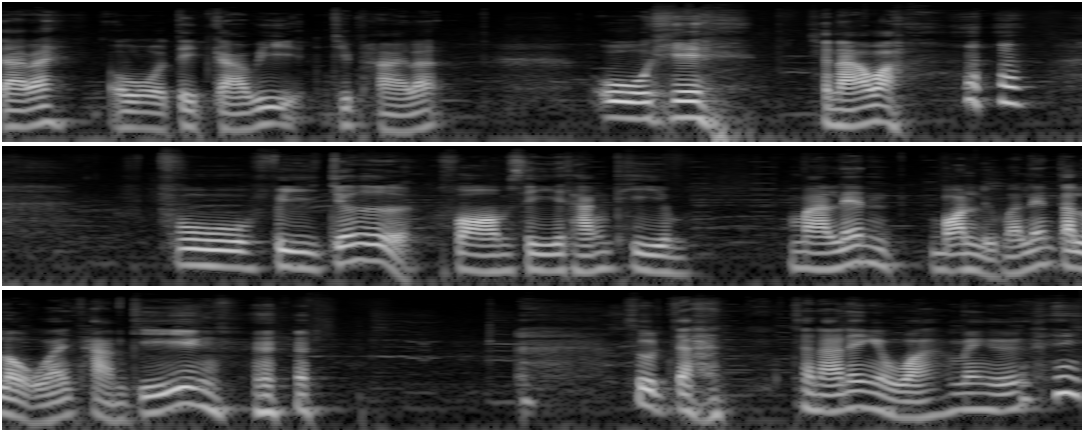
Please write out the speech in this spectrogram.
จ่ายไป โอ้ติดกาวีชิบหายแล้ว โอเค ชนะว่ะฟูลฟีเจอร์ ฟอร์มซีทั้งทีม มาเล่นบอลหรือมาเล่นตลกไว้ ถามจริง สุดจัด ชนะได้ไงวะ แม่งเอ้ย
